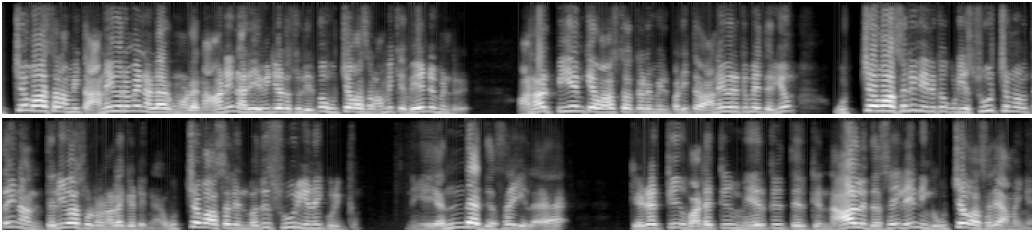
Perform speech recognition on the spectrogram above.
உச்சவாசல் அமைத்த அனைவருமே நல்லா இருக்கணும்ல. நானே நிறைய வீடியோவில் சொல்லியிருப்பேன் உச்சவாசல் அமைக்க வேண்டும் என்று. ஆனால் பிஎம்கே வாஸ்து அகாடமியில் படித்த அனைவருக்குமே தெரியும் உச்சவாசலில் இருக்கக்கூடிய சூட்சமத்தை நான் தெளிவாக சொல்கிறனால கேட்டுங்க. உச்சவாசல் என்பது சூரியனை குறிக்கும். நீங்கள் எந்த திசையில் கிழக்கு வடக்கு மேற்கு தெற்கு நாலு திசையிலே நீங்கள் உச்சவாசலே அமைங்க.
